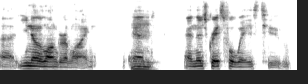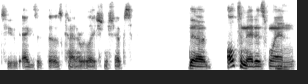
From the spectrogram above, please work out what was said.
uh, you no longer align and mm. and there's graceful ways to to exit those kind of relationships the ultimate is when mm.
